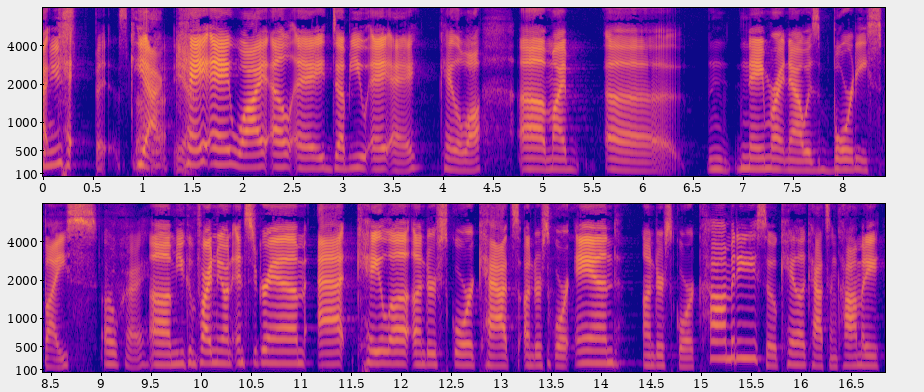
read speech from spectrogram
Can you K- yeah, that? K A Y L A W A A, Kaylawaa. Uh, my uh, n- name right now is Bordy Spice. Okay. Um, you can find me on Instagram at Kayla underscore cats underscore and underscore comedy. So Kayla Cats and Comedy.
